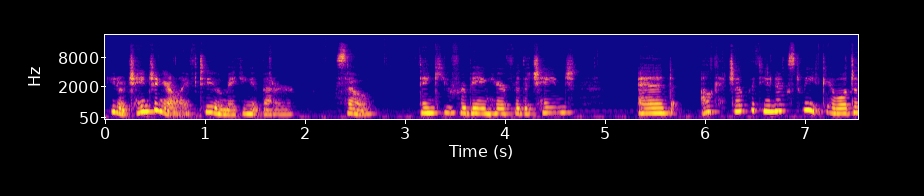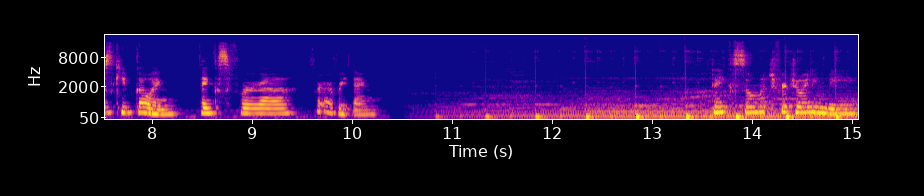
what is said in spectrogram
you know, changing your life too, making it better. So thank you for being here for the change. And I'll catch up with you next week and we'll just keep going. Thanks for, uh, for everything. Thanks so much for joining me.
